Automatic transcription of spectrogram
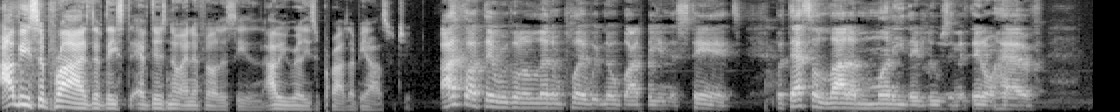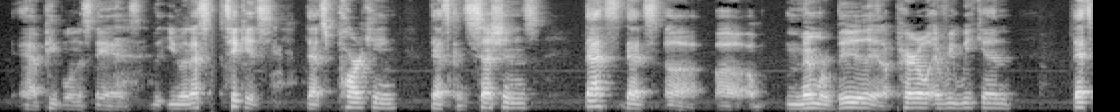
I'll be surprised if they if there's no NFL this season. I'll be really surprised. I'll be honest with you. I thought they were going to let them play with nobody in the stands, but that's a lot of money they're losing if they don't have have people in the stands. You know, that's tickets, that's parking, that's concessions, that's that's uh, uh memorabilia and apparel every weekend. That's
